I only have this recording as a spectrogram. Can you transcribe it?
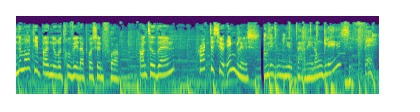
Ne manquez pas de nous retrouver la prochaine fois. Until then, practice your English. Voulez-vous mieux parler l'anglais? C'est fait.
